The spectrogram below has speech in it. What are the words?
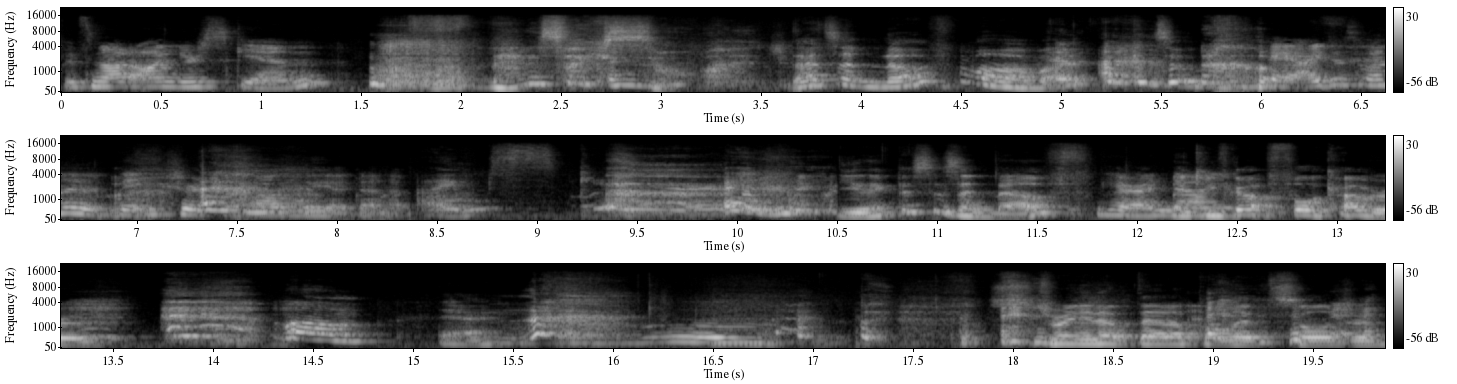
It's not on your skin. That is like so much. That's enough, Mom. I think it's enough. Okay, I just want to make sure it's all the way done up. I'm scared. Do you think this is enough? Here, and now Like you've got full coverage. Mom. there. Straight up that upper lip, soldier.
